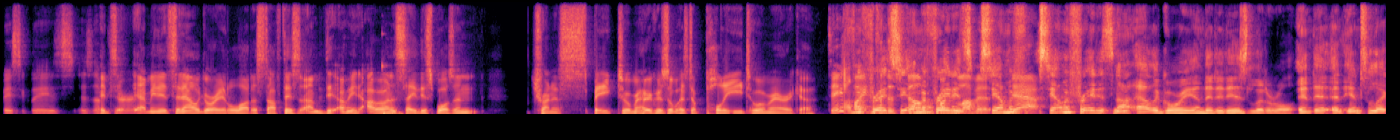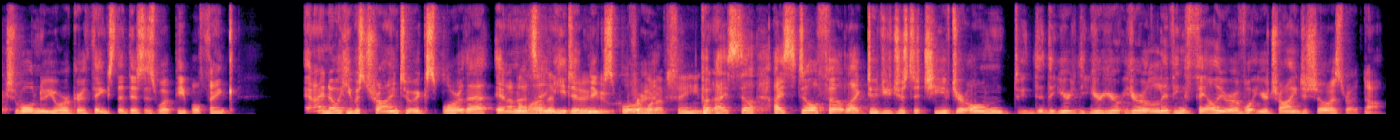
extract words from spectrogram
Basically, is is It's absurd. I mean, it's an allegory on a lot of stuff. This I mean, I want to say this wasn't trying to speak to America; it was almost a plea to America. Dave I'm afraid. See, film. I'm afraid it's. it. See, I'm, af- yeah. see, I'm afraid it's not allegory and that it is literal, and that an intellectual New Yorker thinks that this is what people think. And I know he was trying to explore that, and I'm not saying he didn't explore from it. what I've seen. But I still, I still felt like, dude, you just achieved your own. You're, you're, you're, you're a living failure of what you're trying to show us right now.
